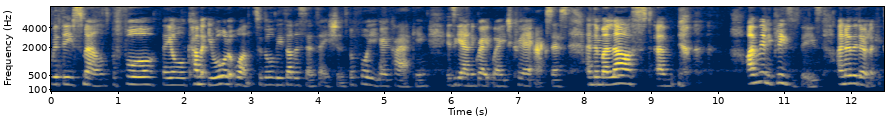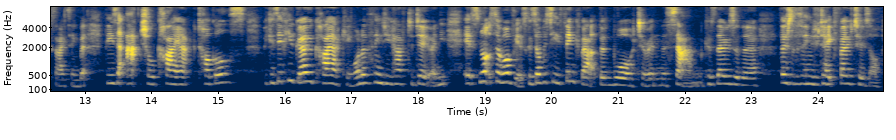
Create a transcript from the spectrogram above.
with these smells before they all come at you all at once with all these other sensations before you go kayaking is again a great way to create access. And then my last um, I'm really pleased with these. I know they don't look exciting, but these are actual kayak toggles. Because if you go kayaking, one of the things you have to do, and it's not so obvious, because obviously you think about the water and the sand, because those are the those are the things you take photos of.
